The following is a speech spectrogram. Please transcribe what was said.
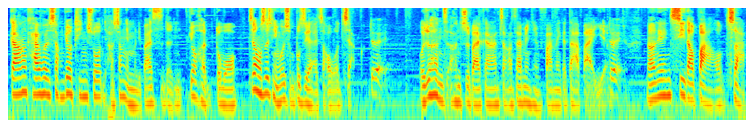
刚刚开会上又听说好像你们礼拜四的人又很多，这种事情为什么不直接来找我讲？对，我就很很直白跟他讲，在面前翻了一个大白眼。对，然后那天气到爆炸，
